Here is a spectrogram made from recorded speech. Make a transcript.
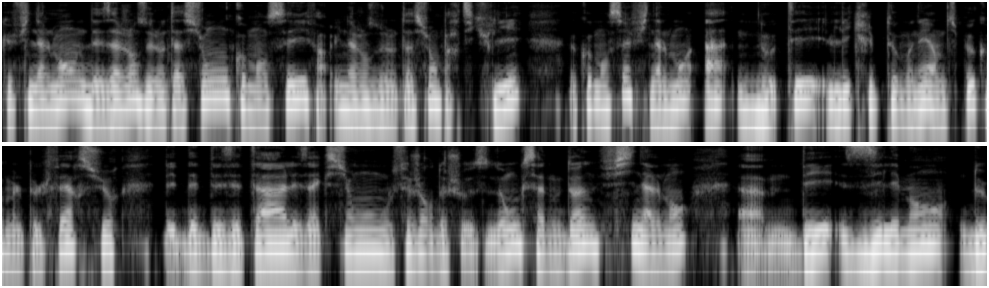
que finalement des agences de notation commençaient, enfin une agence de notation en particulier commencer finalement à noter les crypto-monnaies un petit peu comme elle peut le faire sur les dettes des États, les actions ou ce genre de choses. Donc ça nous donne finalement euh, des éléments de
